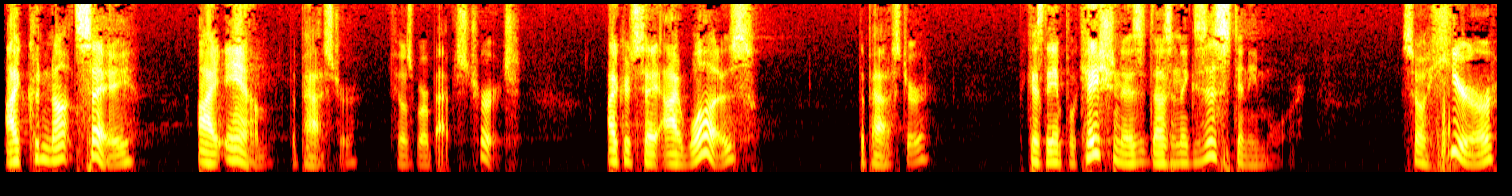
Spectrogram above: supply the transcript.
I could not say, I am the pastor of Hillsboro Baptist Church. I could say, I was the pastor, because the implication is it doesn't exist anymore. So here,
